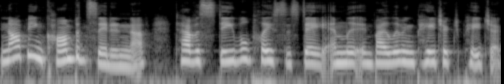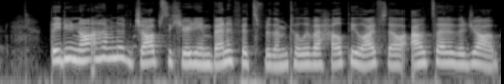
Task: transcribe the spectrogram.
and not being compensated enough to have a stable place to stay and li- by living paycheck to paycheck. They do not have enough job security and benefits for them to live a healthy lifestyle outside of their job,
